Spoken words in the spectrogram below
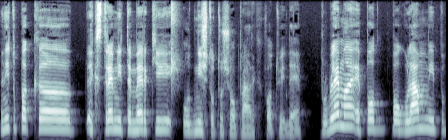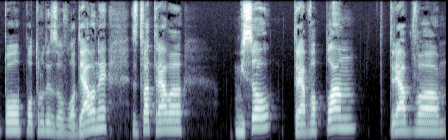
Нито пък а, екстремните мерки от нищото ще оправят каквото идея. Проблема е по- по-голям и по- по-труден за овладяване, затова трябва мисъл, трябва план, трябва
